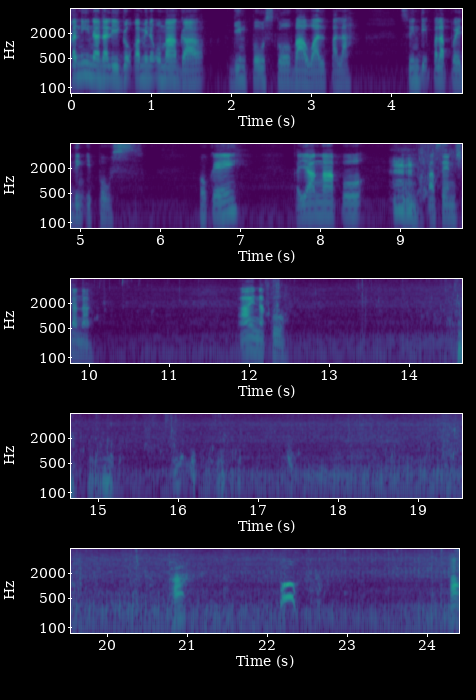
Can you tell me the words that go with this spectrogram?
kanina naligo kami ng umaga, gin-post ko, bawal pala. So hindi pala pwedeng i-post. Okay? Kaya nga po, pasensya na. Ay, nako. Ha? Woo! Ha?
